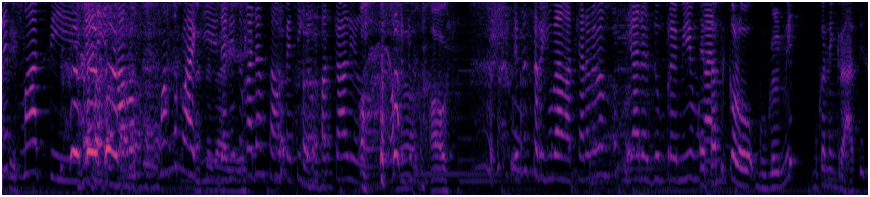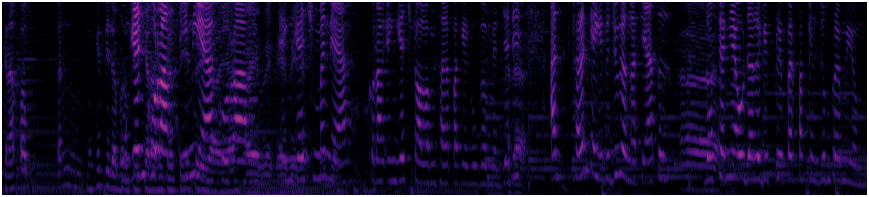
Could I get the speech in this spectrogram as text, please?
menit gratis. mati. Jadi harus masuk lagi. Masuk dan lagi. itu kadang sampai 3 4 kali loh. Waduh oh itu sering banget karena memang nggak ada zoom premium eh kan. tapi kalau Google Meet bukannya gratis? Kenapa? Kan mungkin tidak mungkin kurang ini kali ya kurang iya, beda- beda. engagement ya. Kurang engage kalau misalnya pakai Google Meet. Jadi an- kalian kayak gitu juga nggak sih atau Eh, dosennya udah lebih prepare pakai zoom premium?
